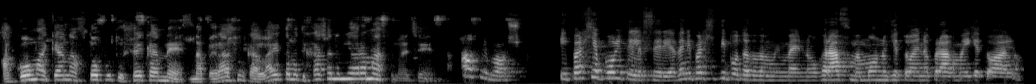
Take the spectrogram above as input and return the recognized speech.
ακόμα και αν αυτό που τους έκανε να περάσουν καλά ήταν ότι χάσανε μια ώρα μάθημα, έτσι. Ακριβώς. Υπάρχει απόλυτη ελευθερία. Δεν υπάρχει τίποτα δεδομημένο. Γράφουμε μόνο για το ένα πράγμα ή για το άλλο.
